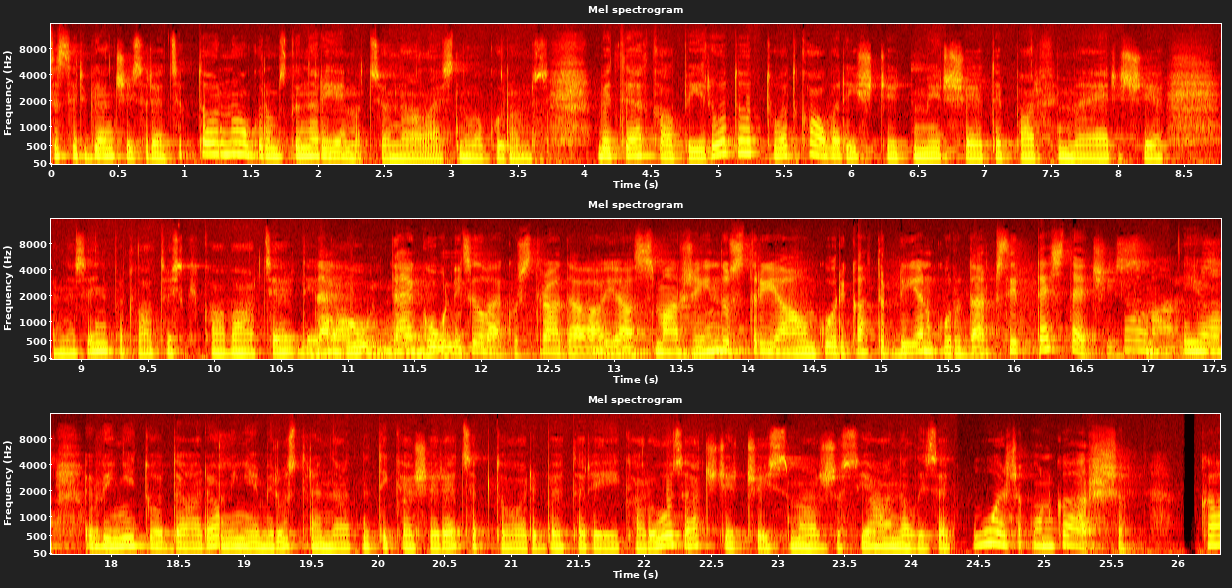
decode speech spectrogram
Tas ir gan šis receptora nogurums, gan arī emocionālais nogurums. Bet atkal pierodot, to atkal var izšķirt. Ir šie parfimēri, šie, nezinu pat latviešu kā vārds, ir tie deguni. deguni. Cilvēki, kur strādā jā, smaržu industrijā un kuri katru dienu, kuru darbs ir testēt šīs jā, smaržas. Jā, viņi to dara. Viņiem ir uztrenēti ne tikai šie receptori, bet arī kā roza atšķirt šīs smaržas, jāanalizē. Oža un garša. Kā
